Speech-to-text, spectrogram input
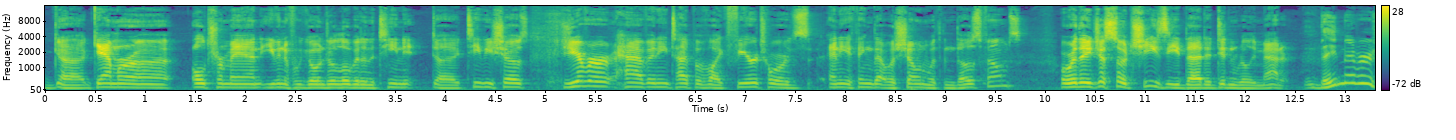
uh, Gamera, Ultraman? Even if we go into a little bit of the teen, uh, TV shows, did you ever have any type of like fear towards anything that was shown within those films, or were they just so cheesy that it didn't really matter? they never,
